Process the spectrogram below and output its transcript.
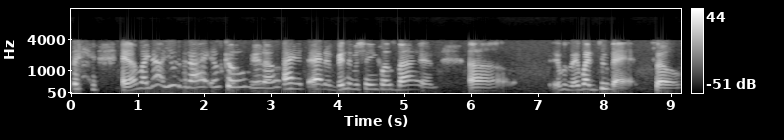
and I'm like, no, you would have been all right. It was cool, you know. I had, I had a vending machine close by, and uh it was it wasn't too bad. So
